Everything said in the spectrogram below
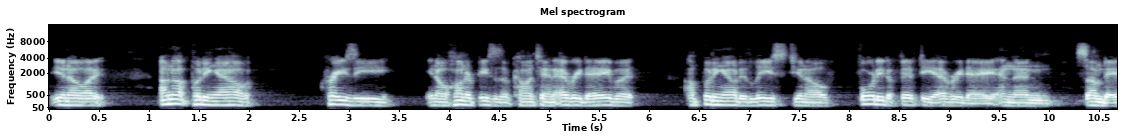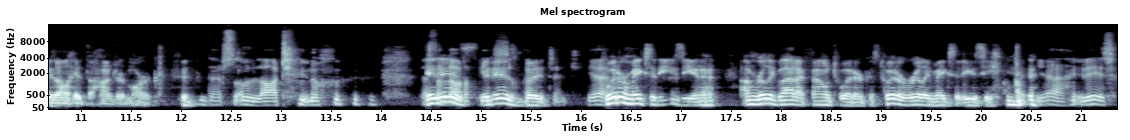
You know, I I'm not putting out crazy, you know, 100 pieces of content every day, but I'm putting out at least, you know, 40 to 50 every day. And then some days I'll hit the 100 mark. that's a lot, you know. that's It a lot of it of but. Yeah. Twitter makes it easy. And I'm really glad I found Twitter because Twitter really makes it easy. yeah, it is.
